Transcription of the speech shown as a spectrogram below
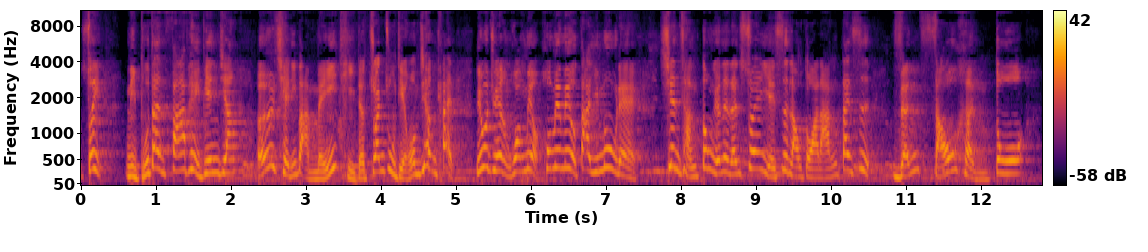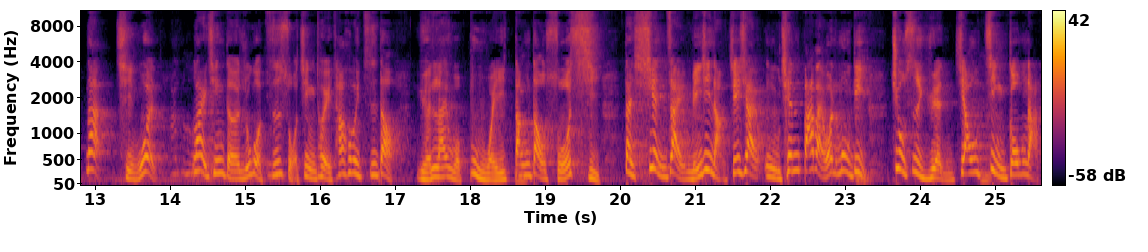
所以你不但发配边疆，而且你把媒体的专注点，我们这样看，你会觉得很荒谬。后面没有大荧幕呢，现场动员的人虽然也是老大人，但是人少很多。那请问赖清德如果知所进退，他会不会知道原来我不为当道所喜？但现在民进党接下来五千八百万的目的就是远交近攻啦，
